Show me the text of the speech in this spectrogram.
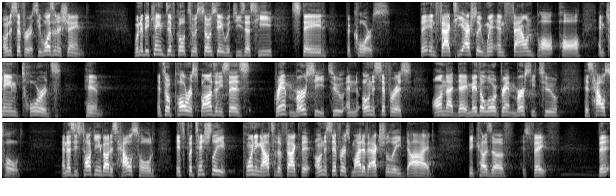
Onesiphorus, he wasn't ashamed. When it became difficult to associate with Jesus, he stayed the course. That in fact, he actually went and found Paul, Paul and came towards him. And so Paul responds and he says, Grant mercy to an Onesiphorus on that day. May the Lord grant mercy to his household. And as he's talking about his household, it's potentially pointing out to the fact that Onesiphorus might have actually died because of his faith. That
